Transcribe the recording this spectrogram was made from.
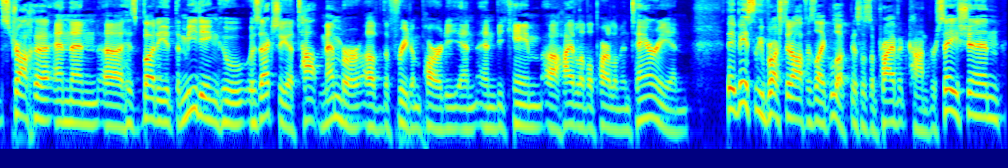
Strache and then uh, his buddy at the meeting, who was actually a top member of the Freedom Party and, and became a high level parliamentarian, they basically brushed it off as like, look, this was a private conversation.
